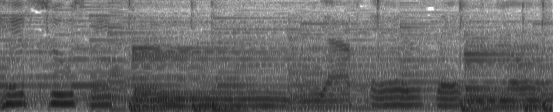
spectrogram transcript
Jesús Mesías, el Señor.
